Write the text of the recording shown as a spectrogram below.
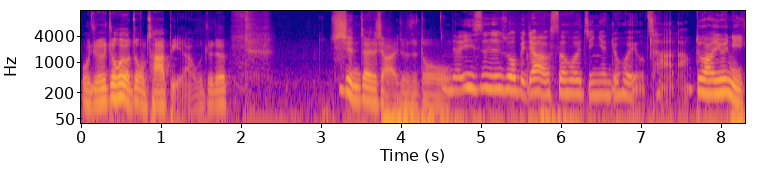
我觉得就会有这种差别啊。我觉得现在的小孩就是都你的意思是说，比较有社会经验就会有差啦？对啊，因为你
